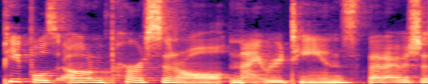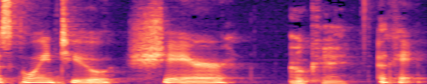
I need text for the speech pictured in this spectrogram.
people's own personal night routines that I was just going to share. Okay. Okay.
